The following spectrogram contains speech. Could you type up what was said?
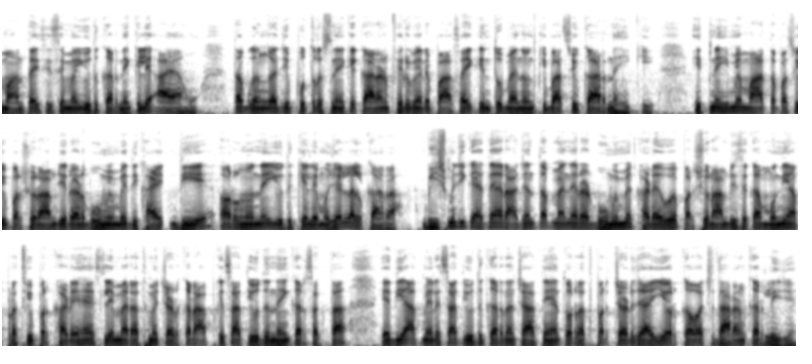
मानता इसी से मैं युद्ध करने के लिए आया हूँ। तब गंगा जी पुत्र स्नेह के कारण फिर मेरे पास आई, किंतु मैंने उनकी बात स्वीकार नहीं की। इतने ही में महातपस्वी परशुराम जी रणभूमि में दिखाई दिए और उन्होंने युद्ध के लिए मुझे ललकारा। भीष्म जी कहते हैं, राजन, तब मैंने रणभूमि में खड़े हुए परशुराम जी से कहा, मुनि, आप पृथ्वी पर खड़े हैं, इसलिए मैं रथ में चढ़कर आपके साथ युद्ध नहीं कर सकता। यदि आप मेरे साथ युद्ध करना चाहते हैं तो रथ पर चढ़ जाइए और कवच धारण कर लीजिए।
